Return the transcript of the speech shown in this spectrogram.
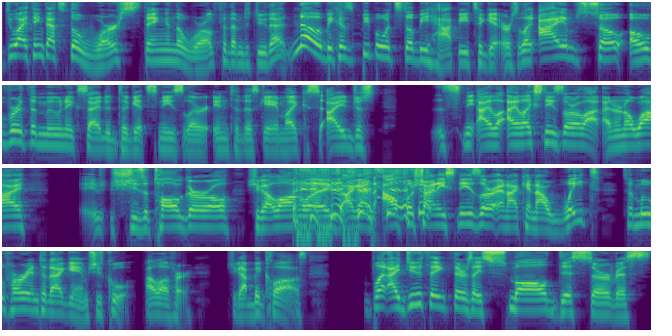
do I think that's the worst thing in the world for them to do that? No, because people would still be happy to get Ursula. Like I am so over the moon excited to get Sneasler into this game. Like I just, Sne- I, I like Sneasler a lot. I don't know why. She's a tall girl. She got long legs. I got an alpha shiny Sneasler, and I cannot wait to move her into that game. She's cool. I love her. She got big claws. But I do think there's a small disservice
